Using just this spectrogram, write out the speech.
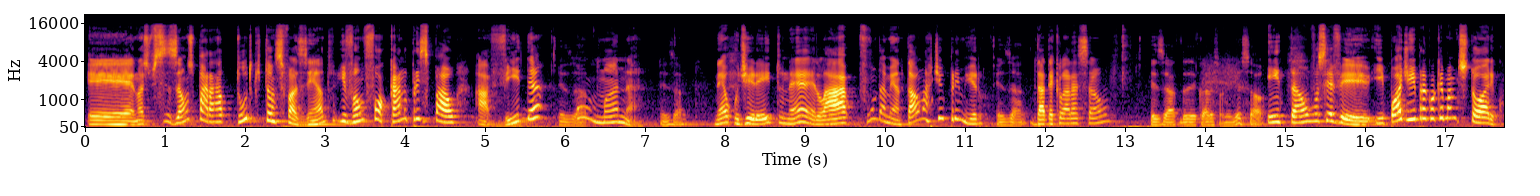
é, nós precisamos parar tudo que estamos fazendo e vamos focar no principal, a vida Exato. humana. Exato né, o direito né, lá fundamental no artigo 1 da Declaração. Exato, da Declaração Universal. Então você vê, e pode ir para qualquer momento histórico.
